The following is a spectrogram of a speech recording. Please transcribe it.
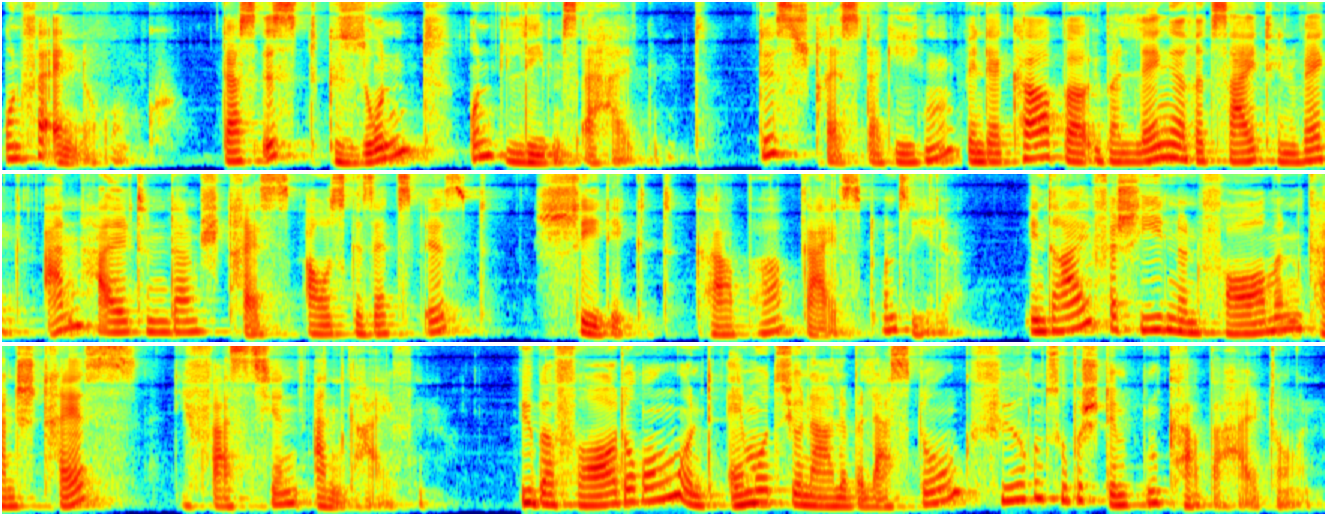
und Veränderung. Das ist gesund und lebenserhaltend. Distress dagegen, wenn der Körper über längere Zeit hinweg anhaltendem Stress ausgesetzt ist, schädigt Körper, Geist und Seele. In drei verschiedenen Formen kann Stress die Faszien angreifen. Überforderung und emotionale Belastung führen zu bestimmten Körperhaltungen.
